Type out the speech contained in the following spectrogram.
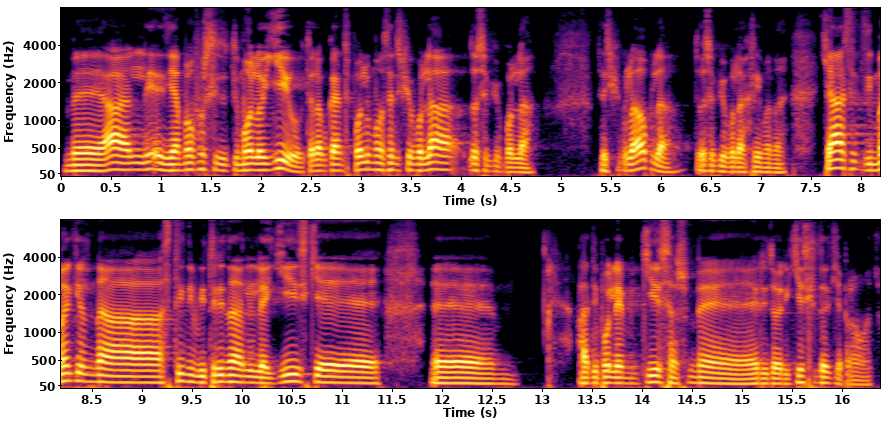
με άλλη διαμόρφωση του τιμολογίου. Τώρα που κάνεις πόλεμο θέλεις πιο πολλά, δώσε πιο πολλά. Θες πιο πολλά όπλα, δώσε πιο πολλά χρήματα. Και άσε τη Μέρκελ να στείλει βιτρίνα αλληλεγγύης και ε, αντιπολεμικής, ας πούμε, ρητορικής και τέτοια πράγματα.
